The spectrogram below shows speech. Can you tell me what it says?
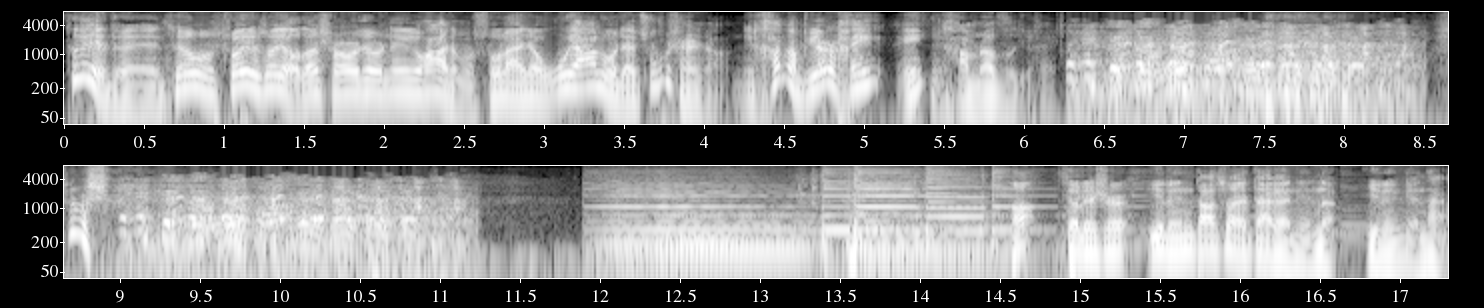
对对，就所以说有的时候就是那句话怎么说来着？乌鸦落在猪身上，你看到别人黑，哎，你看不着自己黑，是不是？好，这里是伊林大帅带给您的一林电台。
